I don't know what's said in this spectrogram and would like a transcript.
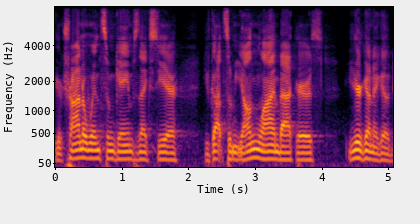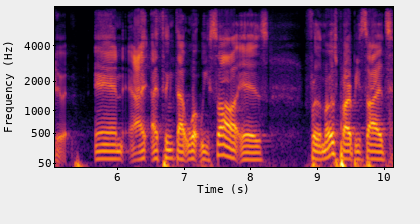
You're trying to win some games next year. You've got some young linebackers. You're going to go do it. And I, I think that what we saw is, for the most part, besides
